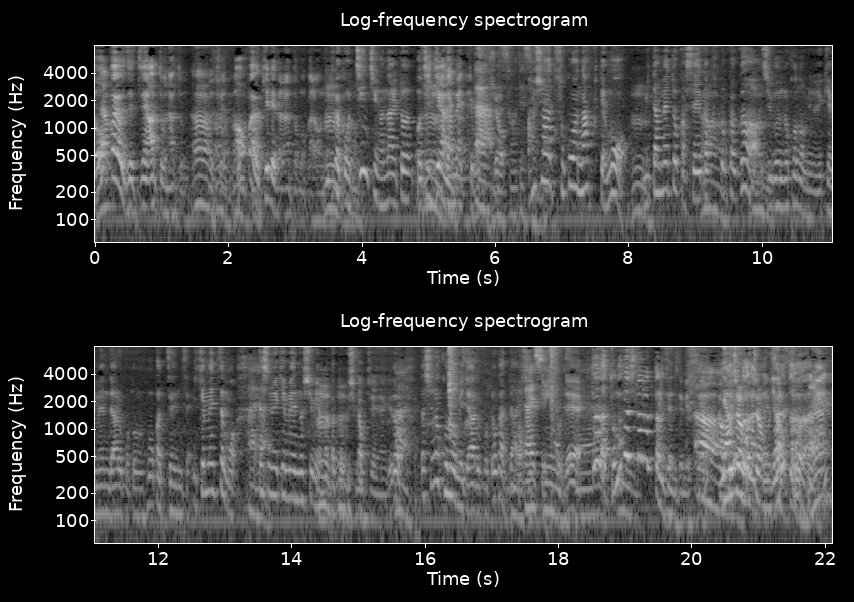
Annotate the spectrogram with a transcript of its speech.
おっぱいは絶対あってもなくてもおっぱいは綺麗だなと思うからとにかうチンチンがないとおちんちんがないダメってことでしょ。そうですよね。私はそこはなくても、うん。見た目とか性格とかうん。が自分の好みのイケメンであることの方が全然イケメンって言っても、はいはい。私のイケメンの趣味はまた特殊かもしれないけど、うんうんはい私の好みであることが大大事って事なん人でですね。ただ友達となったら全然別にもちろんもちろん。やるとだね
